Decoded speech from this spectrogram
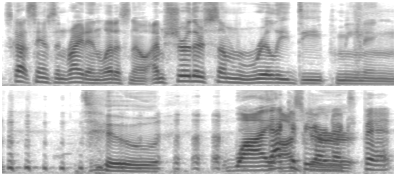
Scott Sampson, write in, let us know. I'm sure there's some really deep meaning to why That Oscar could be our next bit.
